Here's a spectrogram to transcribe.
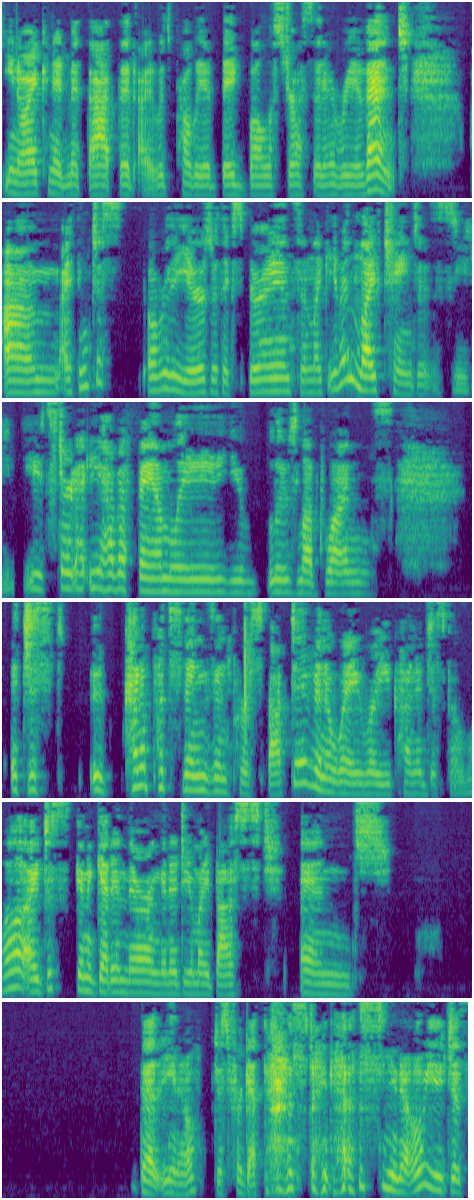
you know, I can admit that, that I was probably a big ball of stress at every event. Um, I think just over the years with experience and like even life changes, you, you start, you have a family, you lose loved ones. It just, it kind of puts things in perspective in a way where you kind of just go, well, I just gonna get in there. I'm gonna do my best, and that you know, just forget the rest. I guess you know, you just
